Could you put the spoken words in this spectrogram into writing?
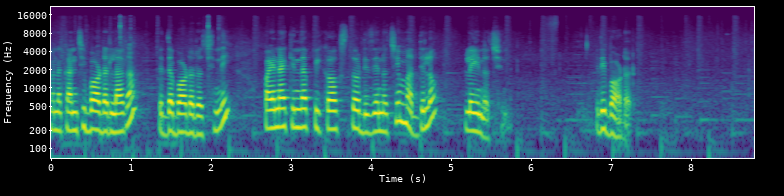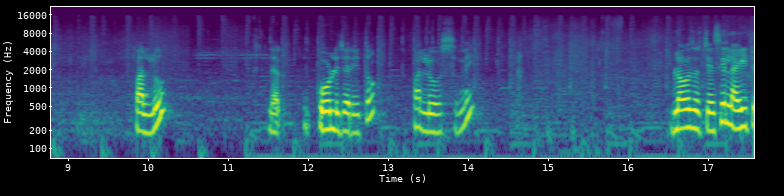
మన కంచి బార్డర్ లాగా పెద్ద బార్డర్ వచ్చింది. పైన కింద పికాక్స్తో డిజైన్ వచ్చి మధ్యలో ప్లెయిన్ వచ్చింది. ఇది బార్డర్ పళ్ళు గోల్డ్ జరీతో పళ్ళు వస్తుంది. బ్లౌజ్ వచ్చేసి light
